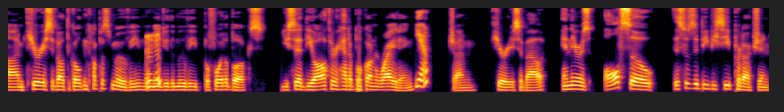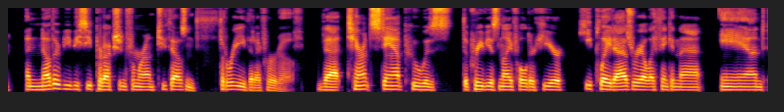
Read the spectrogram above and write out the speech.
I'm curious about the Golden Compass movie when they mm-hmm. do the movie before the books. You said the author had a book on writing. Yeah. Which I'm curious about. And there is also, this was a BBC production, another BBC production from around 2003 that I've heard of. That Terence Stamp, who was the previous knife holder here, he played Asriel, I think, in that. And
